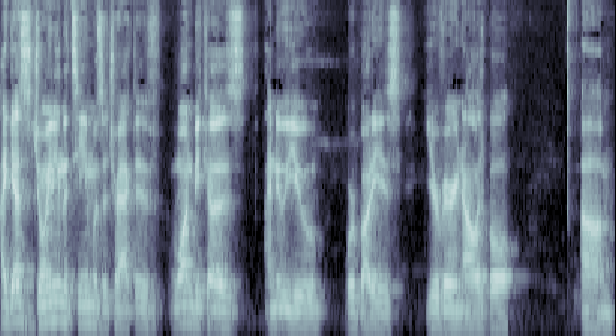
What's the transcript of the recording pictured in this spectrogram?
I guess joining the team was attractive. One, because I knew you were buddies, you're very knowledgeable. Um,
